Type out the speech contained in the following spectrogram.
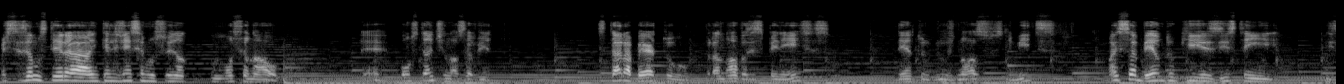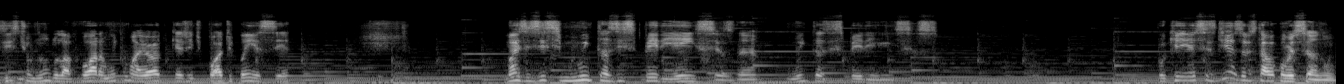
Precisamos ter a inteligência emocional é, constante em nossa vida. Estar aberto para novas experiências dentro dos nossos limites mas sabendo que existem existe um mundo lá fora muito maior do que a gente pode conhecer. Mas existe muitas experiências, né? Muitas experiências. Porque esses dias eu estava conversando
